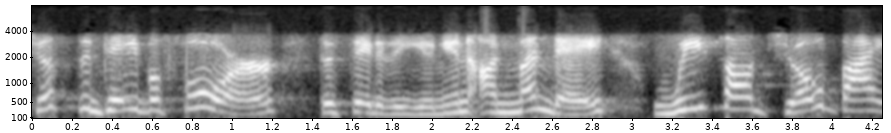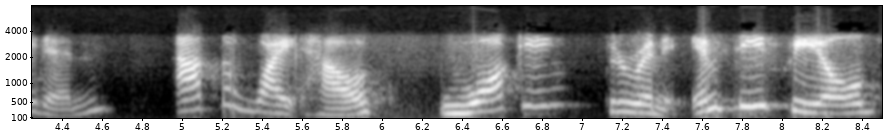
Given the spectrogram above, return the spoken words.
just the day before the State of the Union on Monday, we saw Joe Biden at the White House walking through an empty field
